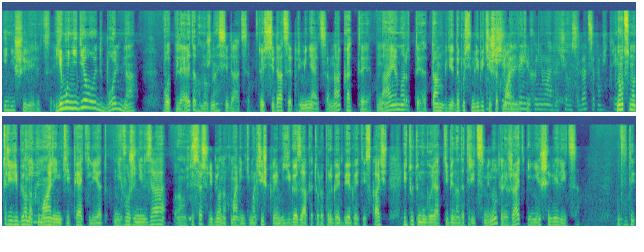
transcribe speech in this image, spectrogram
и не шевелится. Ему не делают больно. Вот для этого нужна седация. То есть седация применяется на КТ, на МРТ, там, где, допустим, ребятишек Вообще, маленьких. Я не понимаю, для чего седация, там же 3 Ну вот смотри, ребенок маленький, 5 лет, его же нельзя, э, представляешь, ребенок маленький, мальчишка, ягоза, который прыгает, бегает и скачет, и тут ему говорят, тебе надо 30 минут лежать и не шевелиться. Да ты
